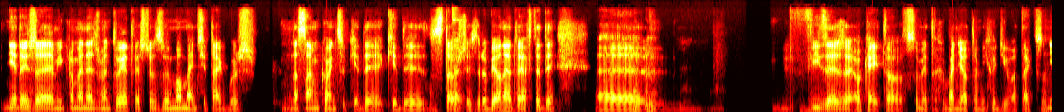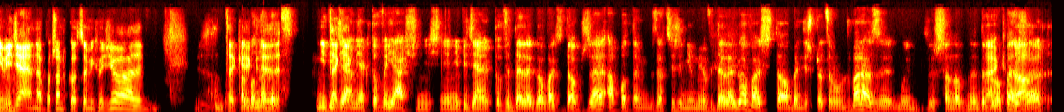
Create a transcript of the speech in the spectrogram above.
nie dość, że mikromanagementuje, to jeszcze w złym momencie, tak, bo już na samym końcu, kiedy, kiedy zostało tak. coś zrobione, to ja wtedy e, widzę, że okej, okay, to w sumie to chyba nie o to mi chodziło, tak? Nie mhm. wiedziałem na początku, o co mi chodziło, ale tak Albo jak... nawet nie tak wiedziałem, jak... jak... to wyjaśnić, nie? nie wiedziałem, jak to wydelegować dobrze, a potem z racji, że nie umiem wydelegować, to będziesz pracował dwa razy, mój szanowny tak, deweloperze. Tak,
